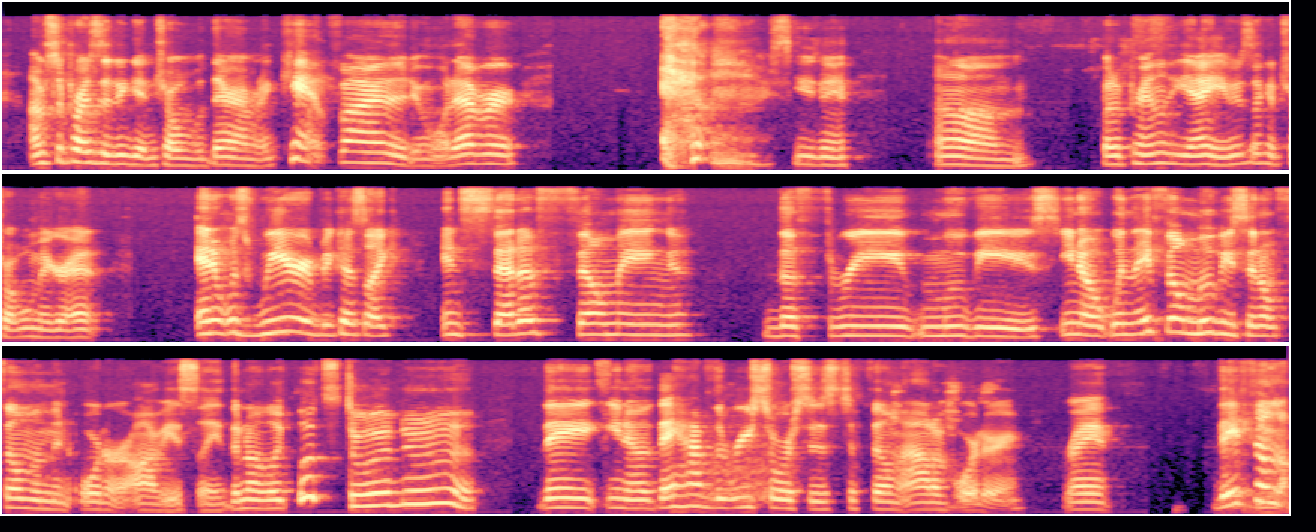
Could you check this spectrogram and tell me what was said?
I'm surprised they didn't get in trouble but they're having a campfire they're doing whatever excuse me um but apparently yeah he was like a troublemaker at and it was weird because like instead of filming the three movies, you know, when they film movies, they don't film them in order, obviously. They're not like, let's do it. uh." They, you know, they have the resources to film out of order, right? They filmed Yeah.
